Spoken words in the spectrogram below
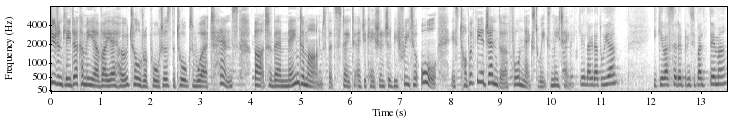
Student leader Camilla Vallejo told reporters the talks were tense, but their main demand that state education should be free to all is top of the agenda for next week's meeting. que es la gratuidad y que va a ser el principal tema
